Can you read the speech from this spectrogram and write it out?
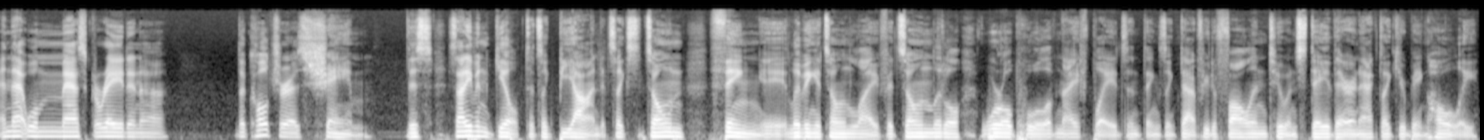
and that will masquerade in a the culture as shame. This it's not even guilt. It's like beyond. It's like its own thing, eh, living its own life, its own little whirlpool of knife blades and things like that for you to fall into and stay there and act like you're being holy.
